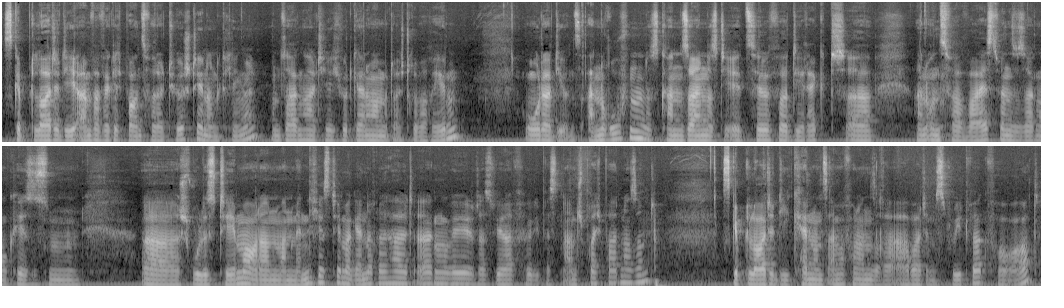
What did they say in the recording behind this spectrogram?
es gibt Leute, die einfach wirklich bei uns vor der Tür stehen und klingeln und sagen halt hier, ich würde gerne mal mit euch drüber reden. Oder die uns anrufen. Das kann sein, dass die AIDS-Hilfe direkt äh, an uns verweist, wenn sie sagen, okay, es ist ein äh, schwules Thema oder ein mann-männliches Thema generell halt irgendwie, dass wir dafür die besten Ansprechpartner sind. Es gibt Leute, die kennen uns einfach von unserer Arbeit im Streetwork vor Ort.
